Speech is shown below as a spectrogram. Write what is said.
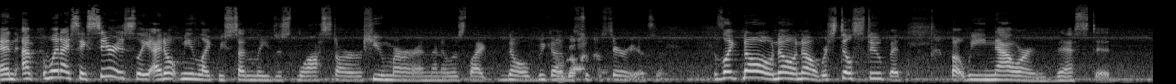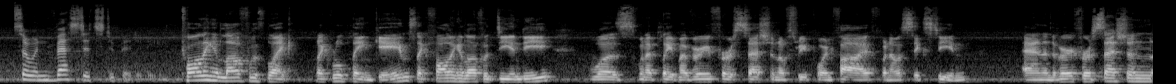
And um, when I say seriously, I don't mean like we suddenly just lost our humor and then it was like, no, we gotta Oh, be super serious. It's like, no, no, no, we're still stupid, but we now are invested. So invested stupidity. falling in love with like like role playing games, like falling in love with D and D was when I played my very first session of 3.5 when I was 16. And in the very first session,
